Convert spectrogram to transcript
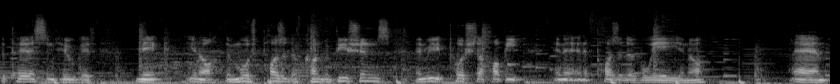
the person who could make, you know, the most positive contributions and really push the hobby in a, in a positive way, you know. Um,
